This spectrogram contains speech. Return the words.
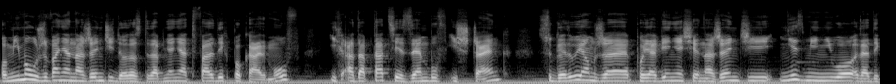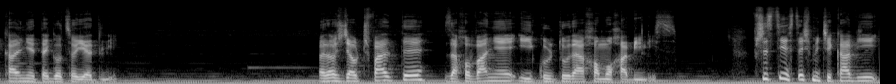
Pomimo używania narzędzi do rozdrabniania twardych pokarmów, ich adaptacje zębów i szczęk sugerują, że pojawienie się narzędzi nie zmieniło radykalnie tego, co jedli. Rozdział czwarty: Zachowanie i kultura Homo habilis. Wszyscy jesteśmy ciekawi,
